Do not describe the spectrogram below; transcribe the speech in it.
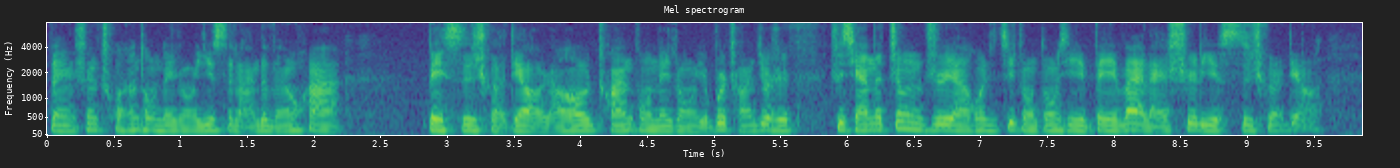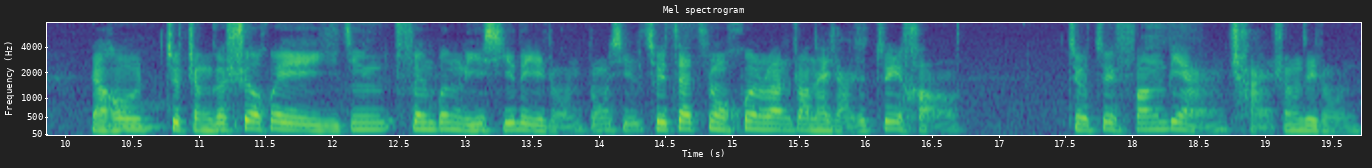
本身传统那种伊斯兰的文化被撕扯掉，然后传统那种也不是传，就是之前的政治呀或者这种东西被外来势力撕扯掉，然后就整个社会已经分崩离析的一种东西。所以在这种混乱状态下是最好，就最方便产生这种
